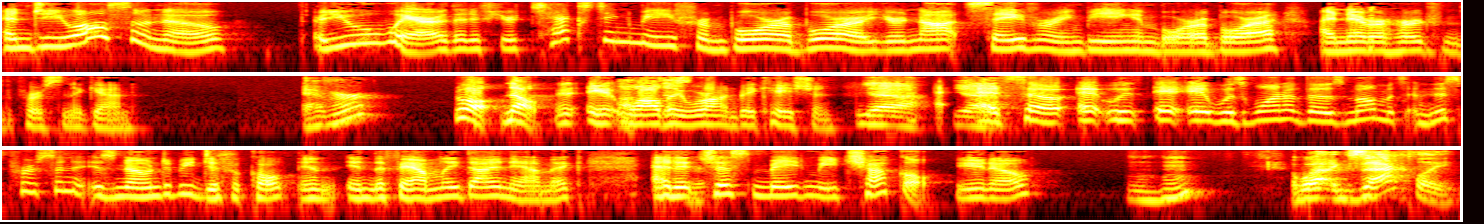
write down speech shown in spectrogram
And do you also know are you aware that if you're texting me from Bora Bora, you're not savoring being in Bora Bora? I never heard from the person again. Ever? Well, no, it, while they were on vacation. Yeah, yeah. And so it was it, it, was one of those moments, and this person is known to be difficult in in the family dynamic, and it just made me chuckle, you know. Mm-hmm. Well, exactly.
